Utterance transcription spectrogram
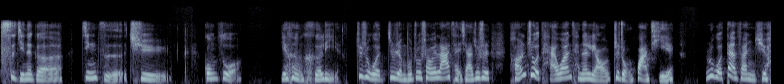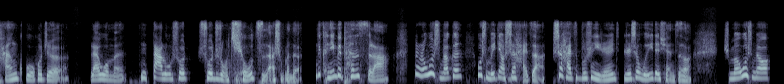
刺激那个。精子去工作，也很合理。就是我就忍不住稍微拉踩一下，就是好像只有台湾才能聊这种话题。如果但凡你去韩国或者来我们大陆说说这种求子啊什么的。你肯定被喷死了。那人为什么要跟？为什么一定要生孩子啊？生孩子不是你人人生唯一的选择。什么？为什么要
